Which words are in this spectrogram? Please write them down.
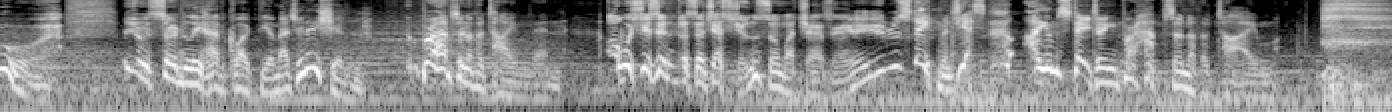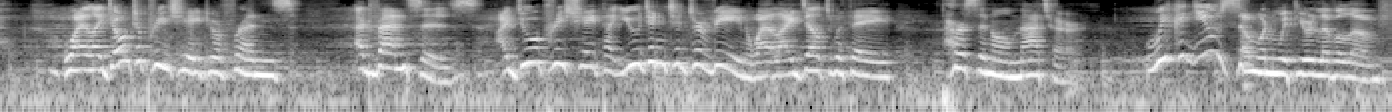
ooh. You certainly have quite the imagination. Perhaps another time, then. Uh, which isn't a suggestion so much as a statement. Yes, I am stating perhaps another time. While I don't appreciate your friend's advances, I do appreciate that you didn't intervene while I dealt with a personal matter. We could use someone with your level of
